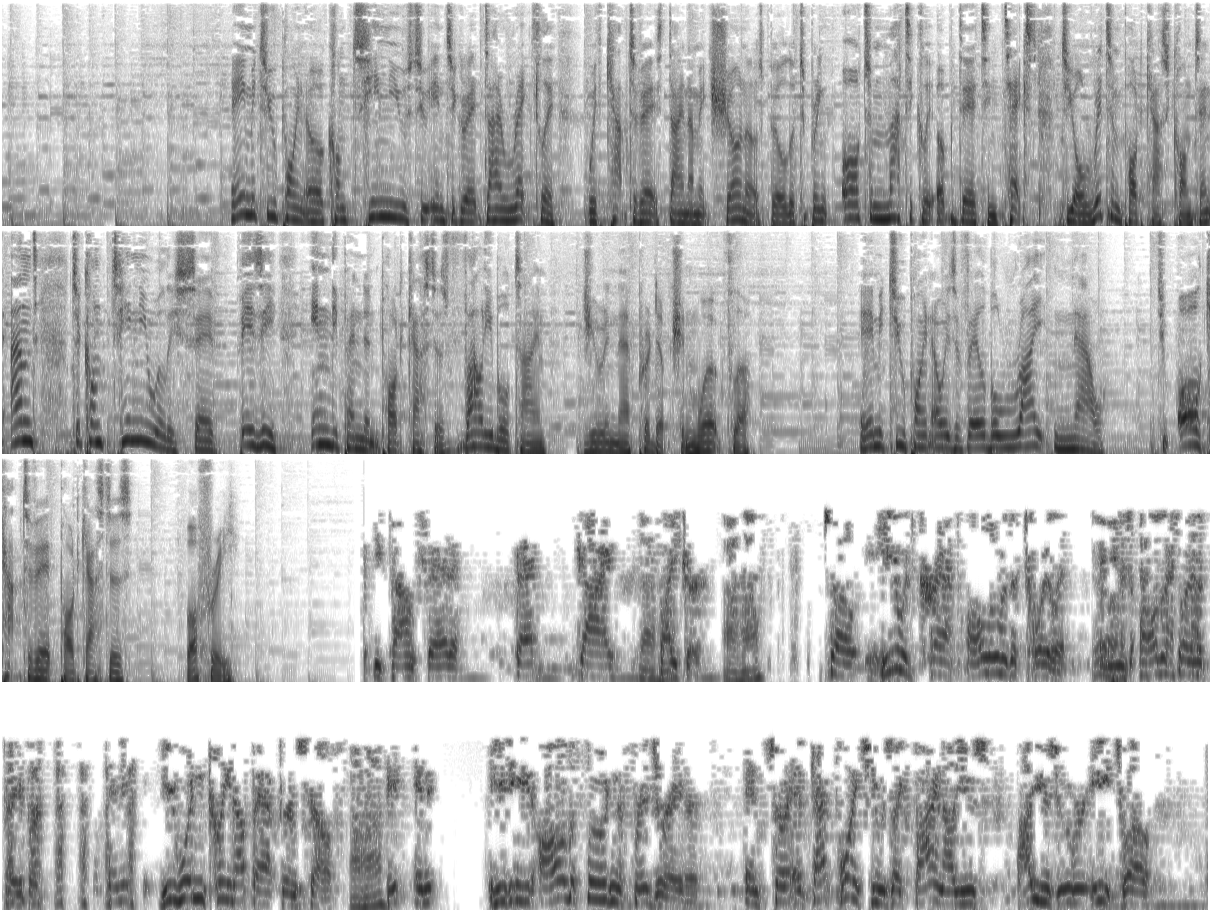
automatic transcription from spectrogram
AMIE 2.0 continues to integrate directly with Captivate's dynamic show notes builder to bring automatically updating text to your written podcast content and to continually save busy independent podcasters valuable time during their production workflow. AMIE 2.0 is available right now to all Captivate podcasters for free. 50 pound fat, fat guy, uh-huh. biker. Uh huh. So he would crap all over the toilet and use all the toilet paper, and he, he wouldn't clean up after himself. Uh-huh. He, and he'd eat all the food in the refrigerator. And so at that point, she was like, "Fine, I'll use I'll use Uber Eats." Well,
